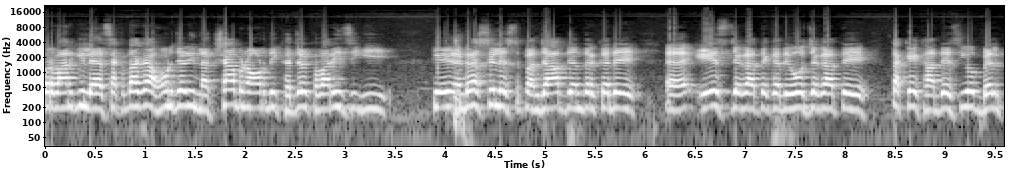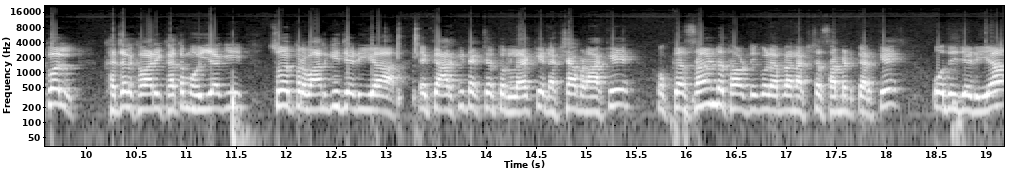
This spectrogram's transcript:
ਪ੍ਰਵਾਨਗੀ ਲੈ ਸਕਦਾਗਾ ਹੁਣ ਜਿਹੜੀ ਨਕਸ਼ਾ ਬਣਾਉਣ ਦੀ ਖੱਜਲ ਖਵਾਰੀ ਸੀਗੀ ਕਿ ਇੰਡਸਟਰੀਅਲਿਸਟ ਪੰਜਾਬ ਦੇ ਅੰਦਰ ਕਦੇ ਇਸ ਜਗ੍ਹਾ ਤੇ, ਕਦੇ ਉਸ ਜਗ੍ਹਾ ਤੇ ਧੱਕੇ ਖਾਂਦੇ ਸੀ, ਉਹ ਬਿਲਕੁਲ ਖੱਜਲ ਖਵਾਰੀ ਖਤਮ ਹੋਈ ਹੈਗੀ। ਸੋ ਇਹ ਪ੍ਰਵਾਨਗੀ ਜਿਹੜੀ ਆ, ਇੱਕ ਆਰਕੀਟੈਕਚਰ ਤੋਂ ਲੈ ਕੇ ਨਕਸ਼ਾ ਬਣਾ ਕੇ, ਉਹ ਕੰਸਰਨਡ ਅਥਾਰਟੀ ਕੋਲ ਆਪਣਾ ਨਕਸ਼ਾ ਸਬਮਿਟ ਕਰਕੇ, ਉਹਦੀ ਜਿਹੜੀ ਆ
